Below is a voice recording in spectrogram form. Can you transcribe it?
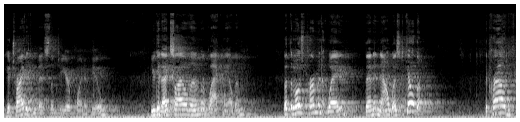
you could try to convince them to your point of view, you could exile them or blackmail them. But the most permanent way then and now was to kill them. The crowd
